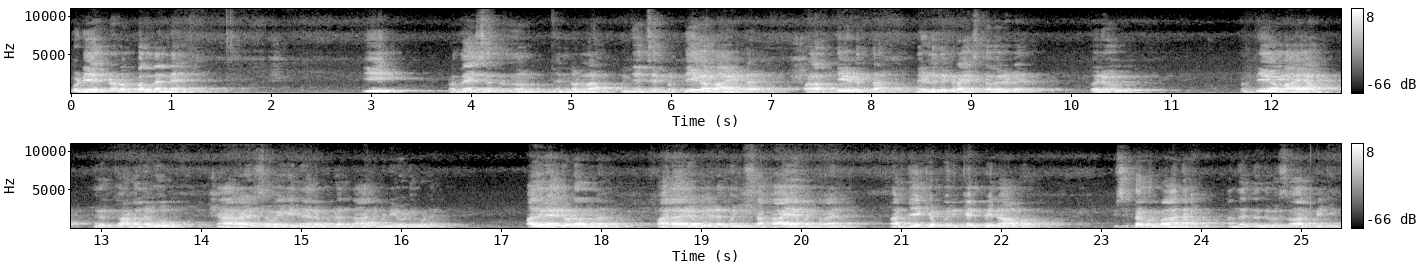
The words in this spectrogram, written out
കൊടിയേറ്റിനോടൊപ്പം തന്നെ ഈ പ്രദേശത്ത് നിന്നുള്ള കുഞ്ഞച്ചൻ പ്രത്യേകമായിട്ട് വളർത്തിയെടുത്ത ദളിത് ക്രൈസ്തവരുടെ ഒരു പ്രത്യേകമായ തീർത്ഥാടനവും ഞായറാഴ്ച വൈകുന്നേരം മുതൽ നാല് മണിയോടുകൂടെ. അതിനെ തുടർന്ന് പാലാരൂപതയുടെ മുൻ സഹായമെത്രാൻ മാർ ജേക്കബ് മുരിക്കൻ പിതാവ് വിശുദ്ധ കുർബാന അന്നത്തെ ദിവസം അർപ്പിക്കും.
